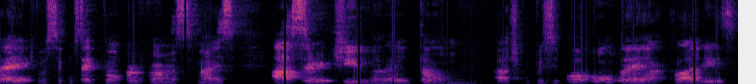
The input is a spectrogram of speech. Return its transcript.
é que você consegue ter uma performance mais assertiva, né? Então, acho que o principal ponto é a clareza.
